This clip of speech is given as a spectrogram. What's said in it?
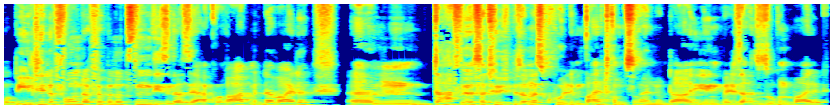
Mobiltelefon dafür benutzen. Die sind da sehr akkurat mittlerweile. Ähm, dafür ist natürlich besonders cool, im Wald rumzurennen und da irgendwelche Sachen zu suchen, weil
